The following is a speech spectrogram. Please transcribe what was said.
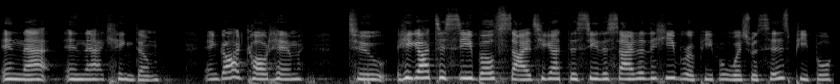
in that in that kingdom. And God called him to he got to see both sides. He got to see the side of the Hebrew people, which was his people,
